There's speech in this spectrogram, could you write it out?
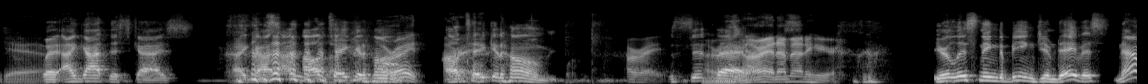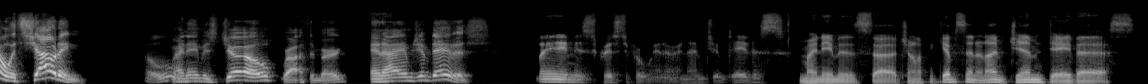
Yeah. Wait, I got this, guys. I got. I, I'll take it home. All right. I'll All right. take it home. All right. Just sit All right. back. All right. I'm out of here. You're listening to Being Jim Davis. Now it's shouting. Oh, My name is Joe Rothenberg, and I am Jim Davis. My name is Christopher Winter, and I'm Jim Davis. My name is uh, Jonathan Gibson, and I'm Jim Davis.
